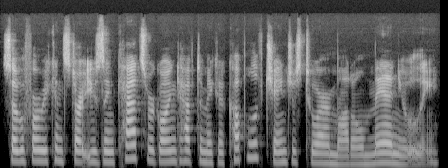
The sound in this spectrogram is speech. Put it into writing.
So before we can start using cats, we're going to have to make a couple of changes to our model manually.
